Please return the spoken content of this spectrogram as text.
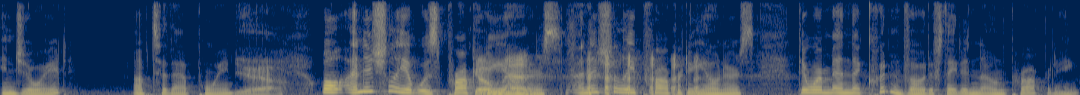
enjoyed up to that point. Yeah. Well, initially it was property owners. Initially, property owners. There were men that couldn't vote if they didn't own property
